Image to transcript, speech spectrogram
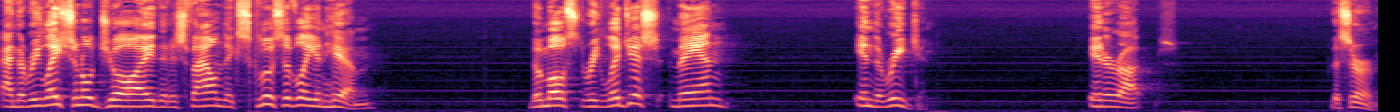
and the relational joy that is found exclusively in Him, the most religious man in the region. Interrupts the sermon.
